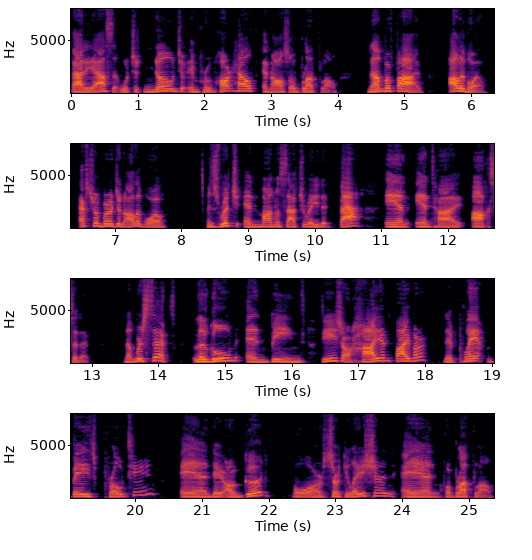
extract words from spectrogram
fatty acid, which is known to improve heart health and also blood flow. Number five, olive oil extra virgin olive oil is rich in monosaturated fat and antioxidant. Number six, legume and beans. These are high in fiber, they're plant based protein, and they are good for circulation and for blood flow.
